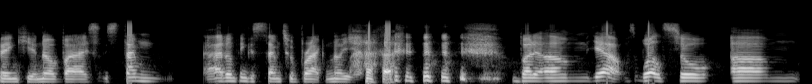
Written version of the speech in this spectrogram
thank you. No, but it's, it's time. I don't think it's time to brag. No, yet. but um, yeah. Well, so um,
